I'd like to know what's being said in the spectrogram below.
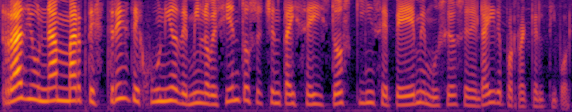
Radio UNAM, martes 3 de junio de 1986, 2.15 pm, Museos en el Aire por Raquel Tibol.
